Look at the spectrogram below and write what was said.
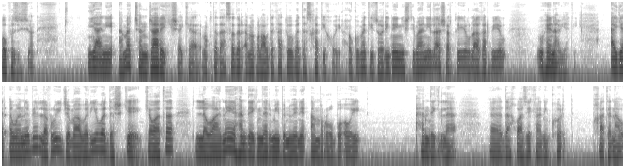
ئۆپۆزیسیۆن یانی ئەمە چەند جارێکیشە کە مقتەدا سەدر ئەمە بڵاو دەکاتەوە بە دەستخەتی خۆی حکوومەتی زۆرینەی نیشتیمانی لا شەرقیە و لا غەربیە و و هێناویەتی ئەگەر ئەوە نەبێت لە ڕووی جەماوەریەوە دەشکێ کەواتە لەوانەیە هەندێک نەرمی بنوێنێ ئەمڕۆ بۆ ئەوەی هەندێک لە داخوازیەکانی کورد بخاتە ناو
